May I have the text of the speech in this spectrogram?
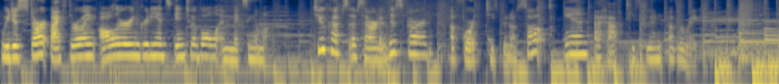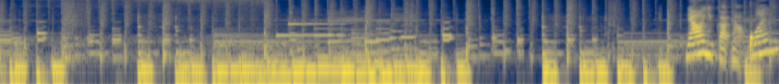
We just start by throwing all our ingredients into a bowl and mixing them up. 2 cups of sourdough discard, a fourth teaspoon of salt, and a half teaspoon of oregano. Now you've got not one,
